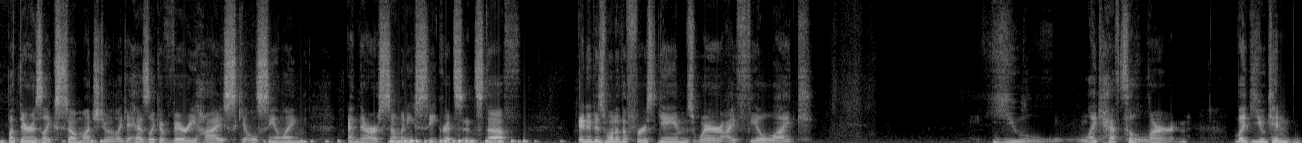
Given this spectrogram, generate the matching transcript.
but there is like so much to it like it has like a very high skill ceiling and there are so many secrets and stuff and it is one of the first games where i feel like you like have to learn like you can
